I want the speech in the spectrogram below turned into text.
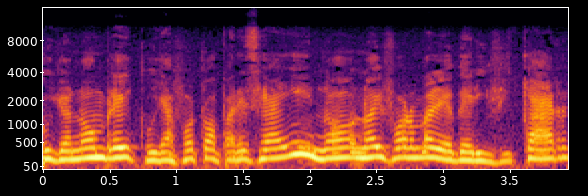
cuyo nombre y cuya foto aparece ahí. No, no hay forma de verificar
